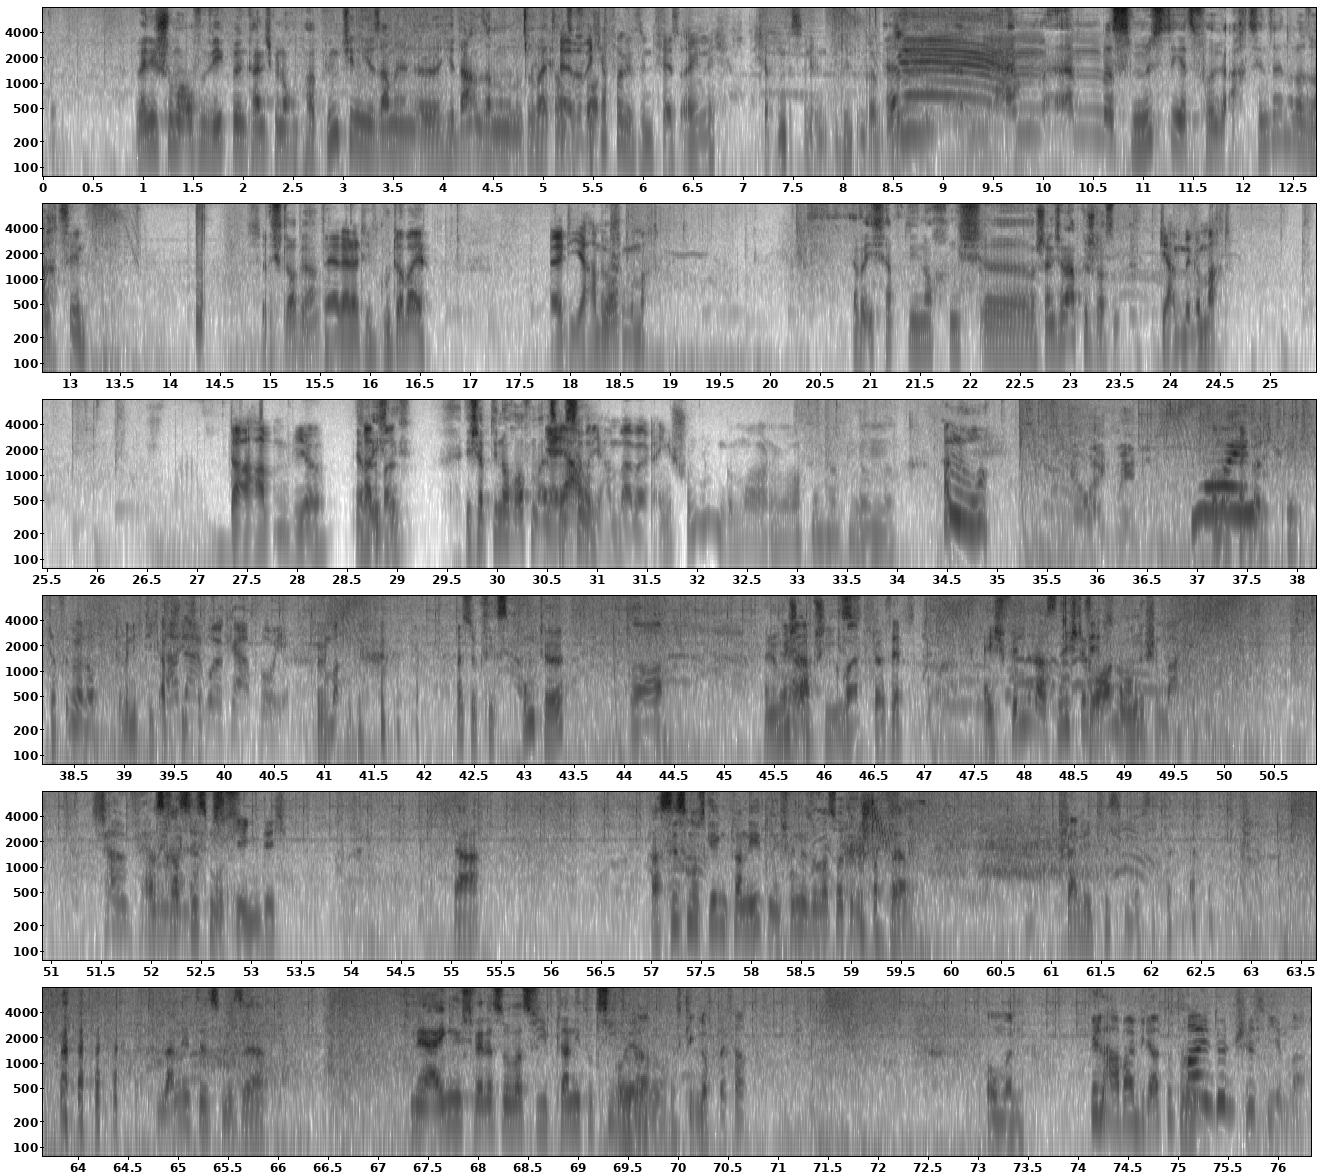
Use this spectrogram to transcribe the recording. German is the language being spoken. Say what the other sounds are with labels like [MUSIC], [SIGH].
Wenn ich schon mal auf dem Weg bin, kann ich mir noch ein paar Pünktchen hier sammeln. Äh, hier Datensammlungen und so weiter und Äh, so aber fort. welcher Folge sind wir jetzt eigentlich? Ich habe ein bisschen den, den Überblick. Ähm, ähm, ähm, das müsste jetzt Folge 18 sein oder so. 18. Ich glaube ja. Wäre relativ gut dabei. Äh, die haben wir Ja. schon gemacht. Aber ich habe die noch nicht äh, wahrscheinlich schon abgeschlossen. Die haben wir gemacht. Da haben wir. Ja, aber ich nicht. Ich habe die noch offen als Ja, ja, Mission. aber die haben wir aber eigentlich schon gemacht. Hallo. Oh mein Gott, ich krieg ich dafür sogar noch, Punkte, wenn ich dich abschieße. Machen. [LAUGHS] Was, du kriegst Punkte, Ja. wenn du mich ja. abschießt. Guck mal, du hast selbst, Ich finde das nicht in selbst Ordnung. komischen Marketing Das ist Rassismus. gegen dich. Ja. Rassismus gegen Planeten. Ich finde, sowas sollte gestoppt werden. Planetismus. [LAUGHS] Planetismus, ja. Ne, eigentlich wäre das sowas wie Planetozid Oh ja, oder so. das klingt noch besser. Oh Mann. Wir labern wieder total Oh. dünn Schiss wie immer.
